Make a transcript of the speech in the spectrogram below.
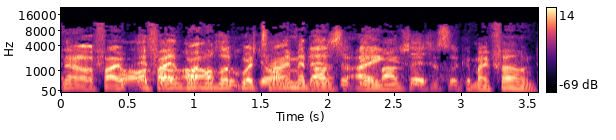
no if i Also- if i want to look what time you it got is to think i usually this. just look at my phone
